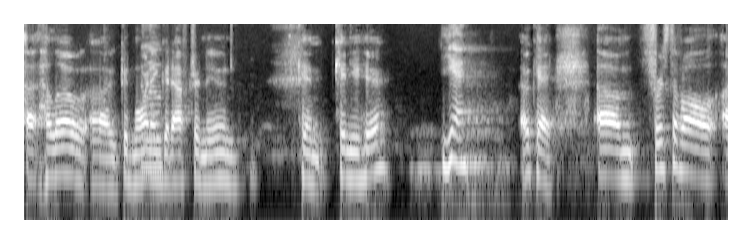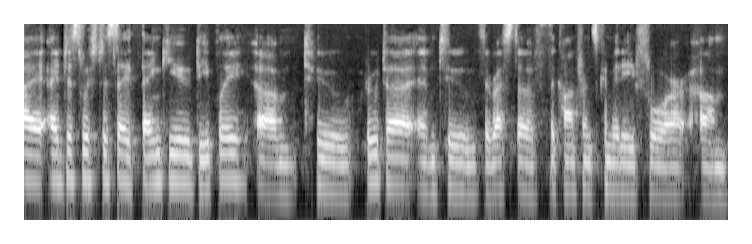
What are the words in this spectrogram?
Uh, hello. Uh, good morning. Hello. Good afternoon. Can Can you hear? Yeah. Okay. Um, first of all, I, I, just wish to say thank you deeply um, to Rūta and to the rest of the conference committee for um,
